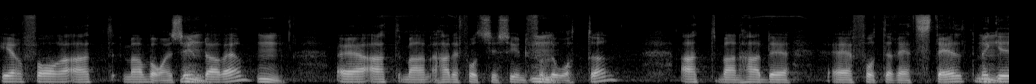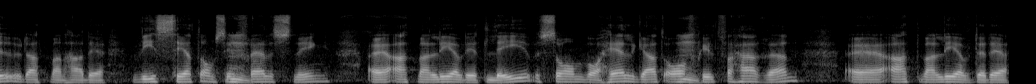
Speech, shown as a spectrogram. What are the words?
erfara att man var en mm. syndare, mm. Mm. att man hade fått sin synd mm. förlåten, mm. att man hade eh, fått det rätt ställt med mm. Gud, att man hade visshet om sin mm. frälsning, eh, att man levde ett liv som var helgat, avskilt för Herren, Eh, att man levde det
